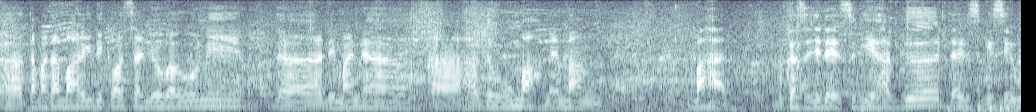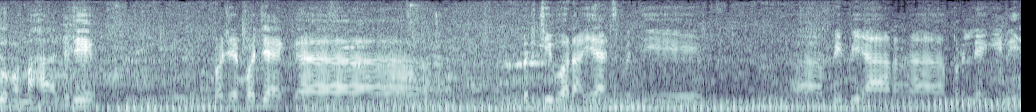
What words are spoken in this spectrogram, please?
Uh, tambah-tambah lagi di kawasan Johor Bahru ni uh, di mana uh, harga rumah memang mahal. Bukan saja dari segi harga, dari segi sewa pun mahal. Jadi projek-projek uh, berjiwa rakyat seperti uh, PPR uh, Perling ini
